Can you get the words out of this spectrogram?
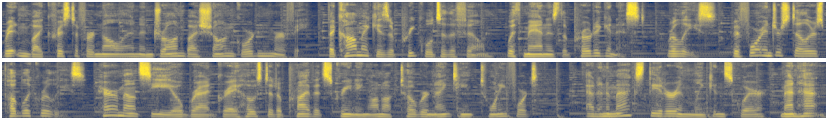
written by Christopher Nolan and drawn by Sean Gordon Murphy. The comic is a prequel to the film, with Mann as the protagonist. Release Before Interstellar's public release, Paramount CEO Brad Grey hosted a private screening on October 19, 2014, at an IMAX theater in Lincoln Square, Manhattan.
